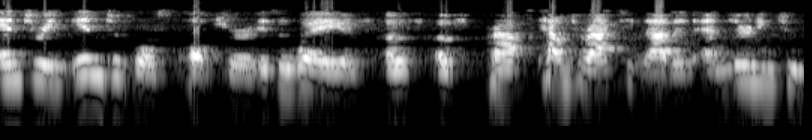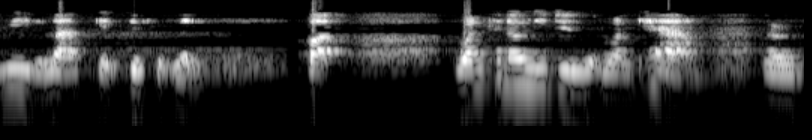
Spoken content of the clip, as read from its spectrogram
entering into horse culture is a way of, of, of perhaps counteracting that and, and learning to read a landscape differently. But one can only do what one can. So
